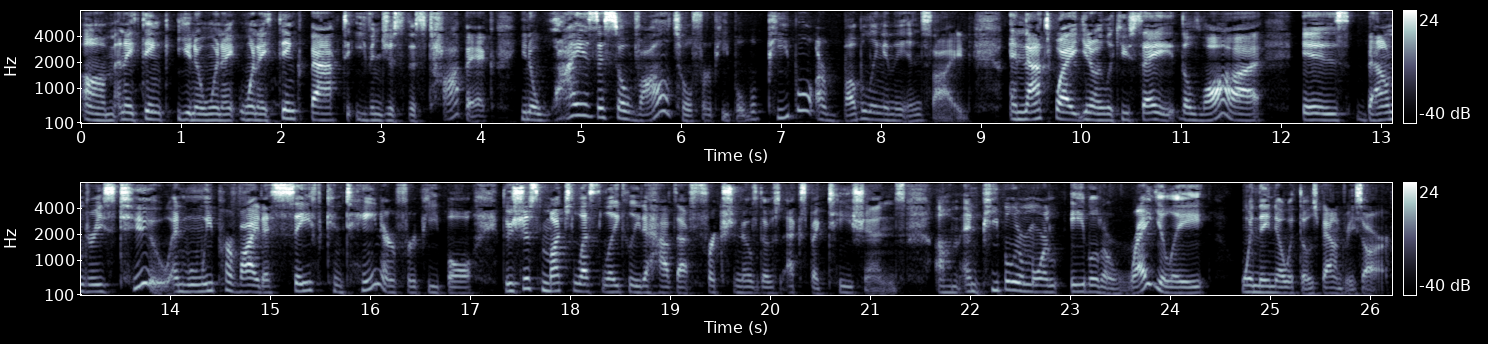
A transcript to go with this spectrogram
Um, and I think, you know, when I when I think back to even just this topic, you know, why is this so volatile for people? Well, people are bubbling in the inside. And that's why, you know, like you say, the law is boundaries too. And when we provide a safe container for people, there's just much less likely to have that friction of those expectations. Um, and people are more able to regulate when they know what those boundaries are.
